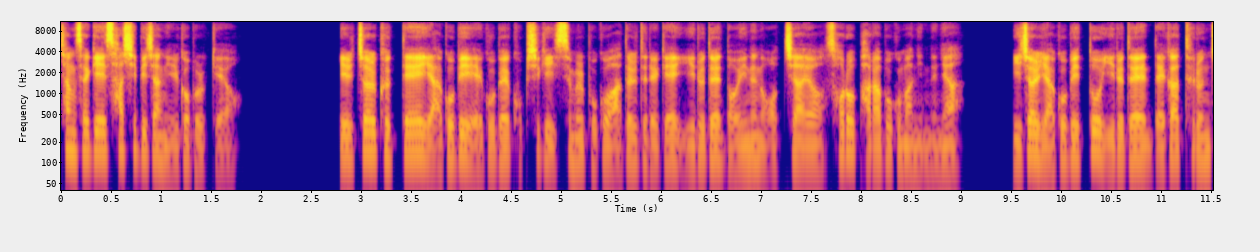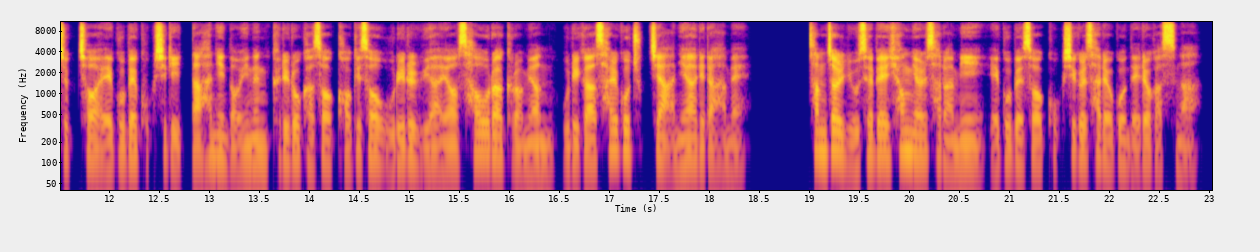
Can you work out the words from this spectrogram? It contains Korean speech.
창세기 42장 읽어볼게요. 1절 그때에 야곱이 애굽에 곡식이 있음을 보고 아들들에게 이르되 너희는 어찌하여 서로 바라보고만 있느냐 2절 야곱이 또 이르되 내가 들은즉 저 애굽에 곡식이 있다 하니 너희는 그리로 가서 거기서 우리를 위하여 사오라 그러면 우리가 살고 죽지 아니하리라 하매 3절 요셉의 형열 사람이 애굽에서 곡식을 사려고 내려갔으나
